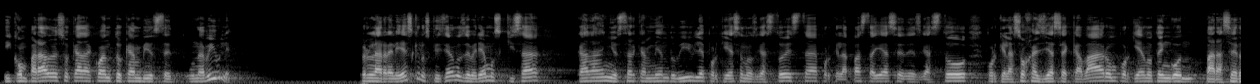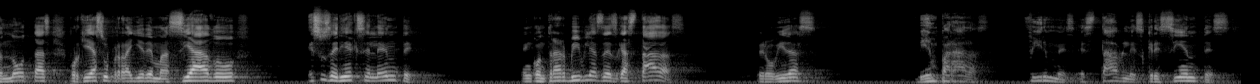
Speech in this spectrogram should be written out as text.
y comparado a eso, cada cuánto cambie usted una Biblia. Pero la realidad es que los cristianos deberíamos quizá cada año estar cambiando Biblia porque ya se nos gastó esta, porque la pasta ya se desgastó, porque las hojas ya se acabaron, porque ya no tengo para hacer notas, porque ya subrayé demasiado. Eso sería excelente. Encontrar Biblias desgastadas, pero vidas bien paradas, firmes, estables, crecientes.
